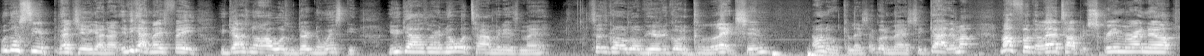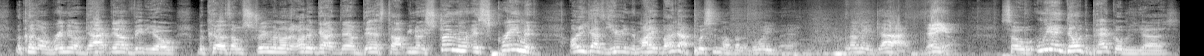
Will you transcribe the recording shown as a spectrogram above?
We gonna see if Patrick Ewing got nice. If he got a nice fade, you guys know how it was with Dirk Nowitzki. You guys already know what time it is, man. So it's gonna go over here to go to collection. I don't know what collection. I go to Mad Shit. God, my my fucking laptop is screaming right now because I'm rendering a goddamn video because I'm streaming on the other goddamn desktop. You know, it's streaming, it's screaming. All you guys are hearing the mic, but I gotta push this motherfucker away, man. What I mean? God damn. So we ain't done with the pack opens, guys.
